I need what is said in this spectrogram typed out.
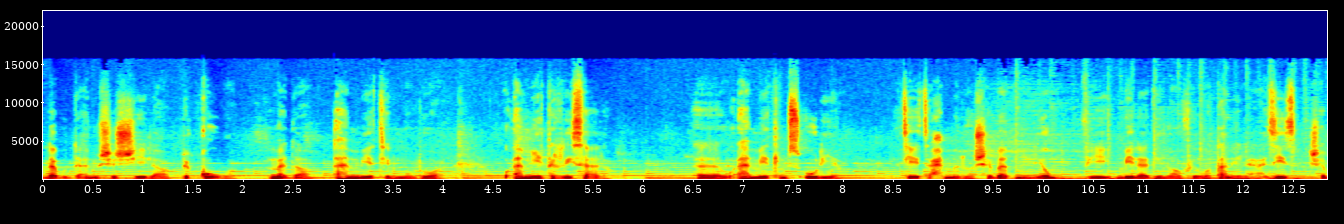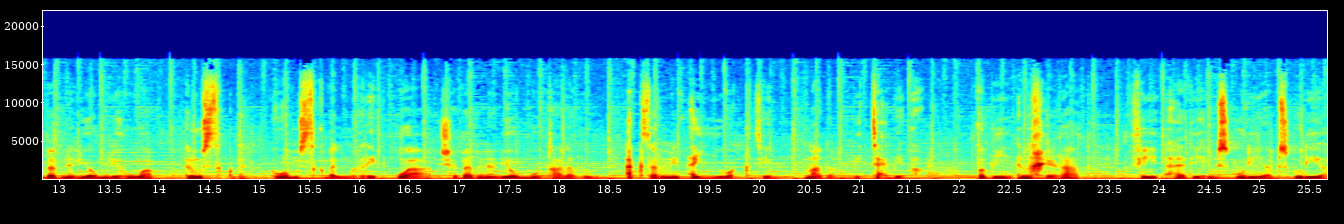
لابد أن نسجل بقوة مدى أهمية الموضوع وأهمية الرسالة. وأهمية المسؤولية التي يتحملها شبابنا اليوم في بلادنا وفي وطننا العزيز. شبابنا اليوم اللي هو المستقبل هو مستقبل المغرب. وشبابنا اليوم مطالب أكثر من أي وقت مضى بالتعبئة وبالانخراط في هذه المسؤولية المسؤولية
